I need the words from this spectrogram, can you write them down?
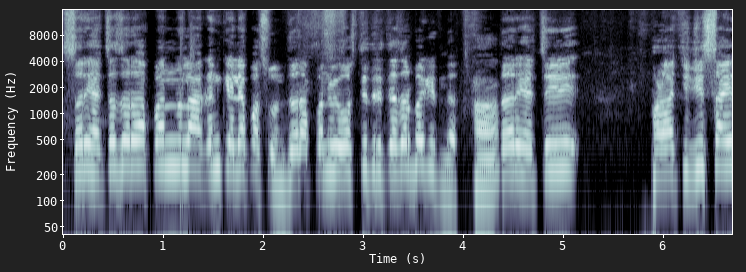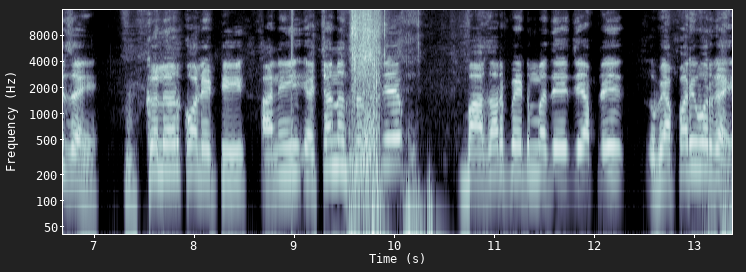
सर ह्याचं जर आपण लागण केल्यापासून जर आपण व्यवस्थितरित्या जर बघितलं तर ह्याची फळाची जी साईज आहे. कलर क्वालिटी आणि याच्यानंतर जे बाजारपेठमध्ये जे आपले व्यापारी वर्ग आहे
